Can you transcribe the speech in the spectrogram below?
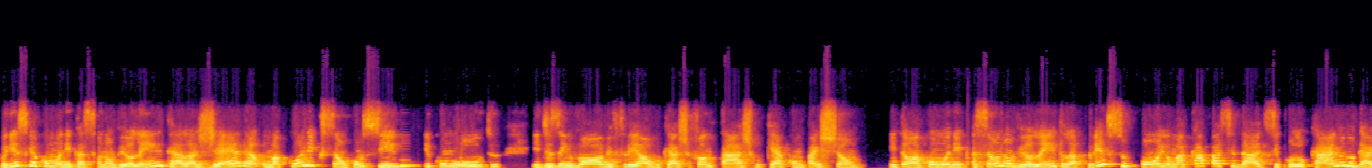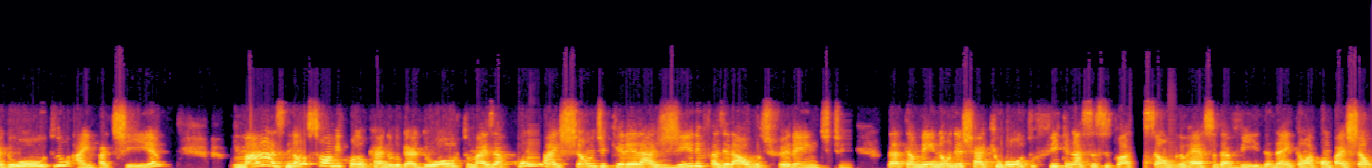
Por isso que a comunicação não violenta, ela gera uma conexão consigo e com o outro e desenvolve, Frei, algo que acho fantástico, que é a compaixão. Então, a comunicação não violenta, ela pressupõe uma capacidade de se colocar no lugar do outro, a empatia, mas não só me colocar no lugar do outro, mas a compaixão de querer agir e fazer algo diferente, para também não deixar que o outro fique nessa situação para o resto da vida, né? Então, a compaixão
